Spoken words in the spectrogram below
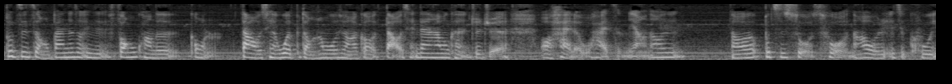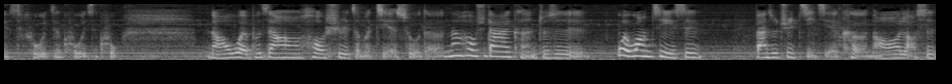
不知怎么办那种，一直疯狂的跟我道歉，我也不懂他们为什么要跟我道歉，但是他们可能就觉得哦害了我还怎么样，然后然后不知所措，然后我就一直哭，一直哭，一直哭，一直哭，然后我也不知道后续怎么结束的，那后续大概可能就是。我也忘记是搬出去几节课，然后老师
